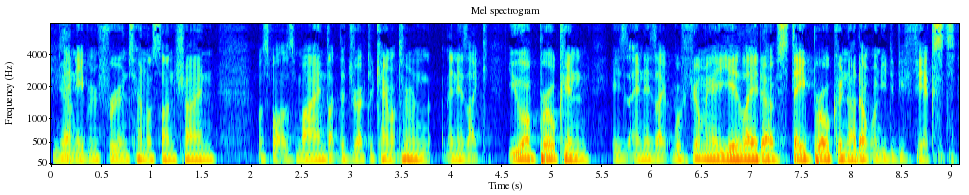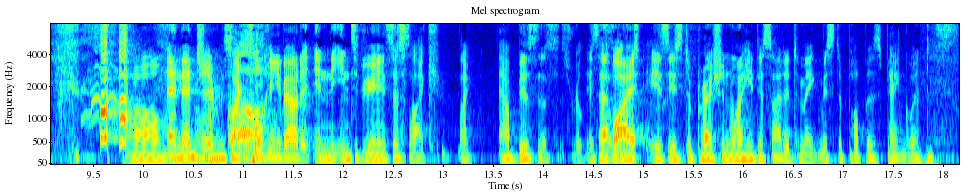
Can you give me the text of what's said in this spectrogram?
Yeah. and even through Eternal Sunshine was what was mine. Like the director came up to him and he's like, "You are broken." He's and he's like, "We're filming a year later. Stay broken. I don't want you to be fixed." Oh, my and then God. Jim's like talking about it in the interview, and it's just like like our business is really Is that fucked. why? Is his depression why he decided to make Mr. Popper's penguins?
